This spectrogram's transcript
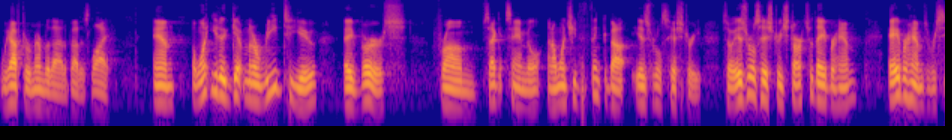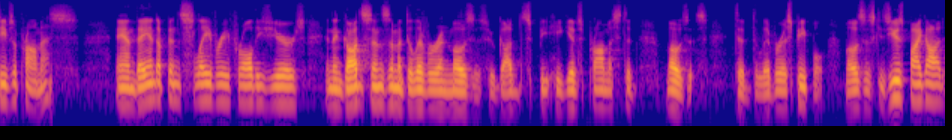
we have to remember that about his life. And I want you to get. I'm going to read to you a verse from 2 Samuel, and I want you to think about Israel's history. So Israel's history starts with Abraham. Abraham receives a promise and they end up in slavery for all these years. And then god sends them a deliverer in moses who god he gives promise to moses to deliver his people. Moses is used by god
